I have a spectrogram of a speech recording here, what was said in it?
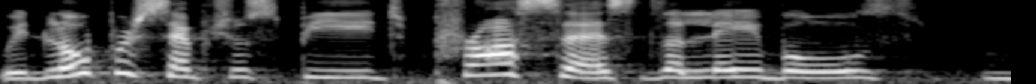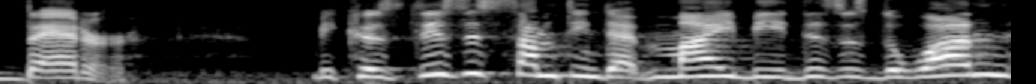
with low perceptual speed process the labels better. Because this is something that might be, this is the one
